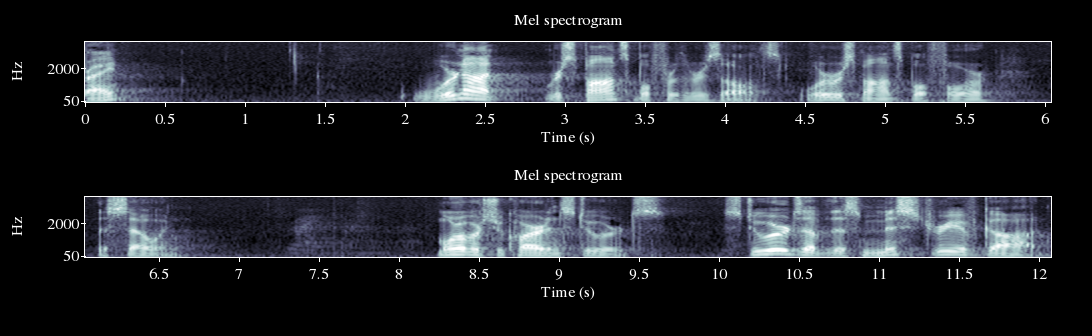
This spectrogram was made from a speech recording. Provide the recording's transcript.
Right? We're not responsible for the results, we're responsible for the sowing. Moreover, it's required in stewards. Stewards of this mystery of God.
